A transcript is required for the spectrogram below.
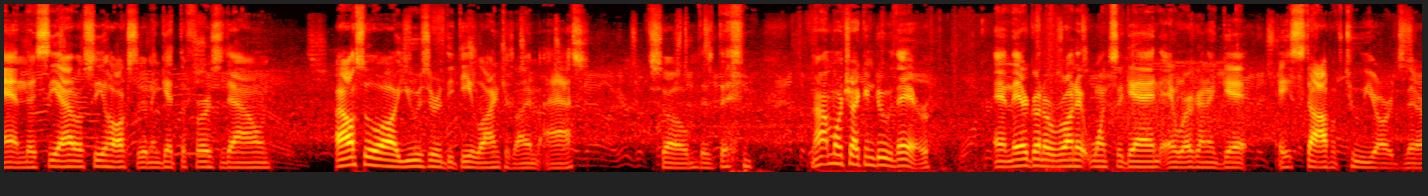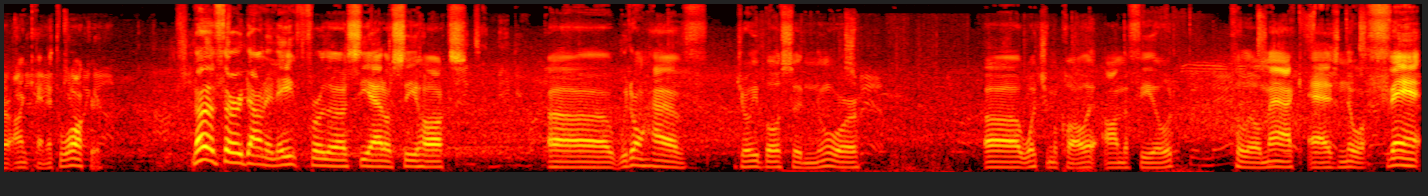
And the Seattle Seahawks didn't get the first down. I also uh, user the D line because I'm ass. So there's, there's not much I can do there. And they're going to run it once again, and we're going to get a stop of two yards there on Kenneth Walker. Another third down and eight for the Seattle Seahawks. Uh, we don't have Joey Bosa nor uh, what you call it on the field. Khalil Mack as Noah Fant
